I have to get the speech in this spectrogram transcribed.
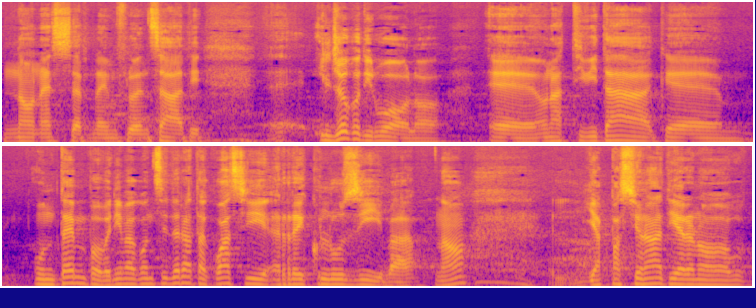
non esserne influenzati. Eh, il gioco di ruolo è un'attività che un tempo veniva considerata quasi reclusiva, no? Gli appassionati erano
